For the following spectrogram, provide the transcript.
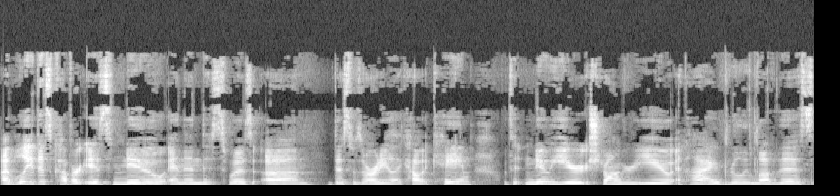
I believe this cover is new, and then this was um, this was already like how it came with New Year, Stronger You, and I really love this.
